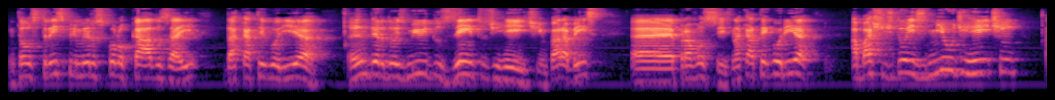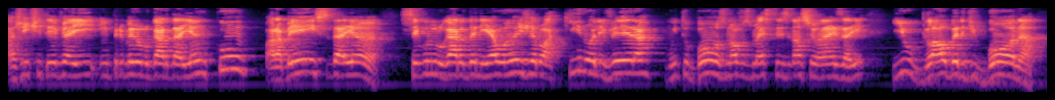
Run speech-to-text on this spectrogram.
Então os três primeiros colocados aí da categoria Under 2200 de rating. Parabéns é, para vocês. Na categoria abaixo de 2000 de rating, a gente teve aí em primeiro lugar Dayan Kuhn, parabéns Dayan. Segundo lugar o Daniel Ângelo Aquino Oliveira, muito bom, os novos mestres nacionais aí. E o Glauber de Bona,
